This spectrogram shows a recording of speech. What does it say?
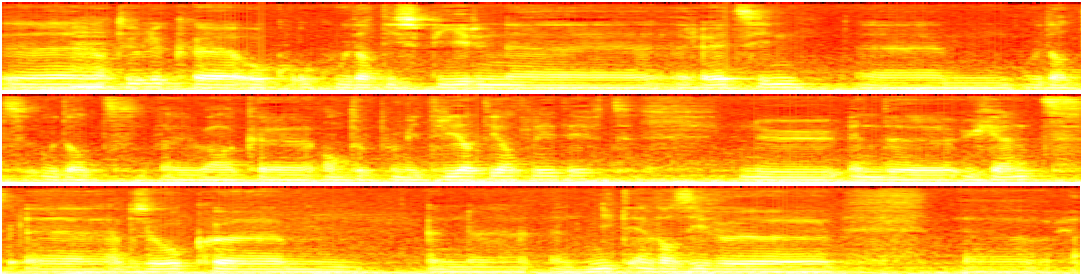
ja. natuurlijk. ook, ook hoe dat die spieren eruit zien. Um, hoe dat, hoe dat, uh, welke antropometrie dat die atleet heeft. Nu in de UGent uh, hebben ze ook um, een, uh, een niet-invasieve ja,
